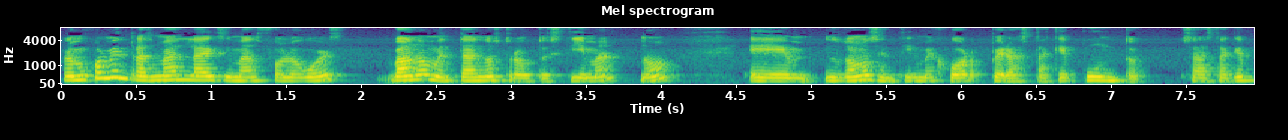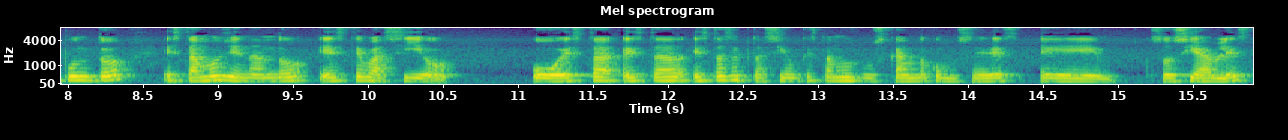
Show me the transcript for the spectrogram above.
a lo mejor mientras más likes y más followers van a aumentar nuestra autoestima, ¿no? Eh, nos vamos a sentir mejor, pero ¿hasta qué punto? O sea, ¿hasta qué punto estamos llenando este vacío o esta, esta, esta aceptación que estamos buscando como seres eh, sociables?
